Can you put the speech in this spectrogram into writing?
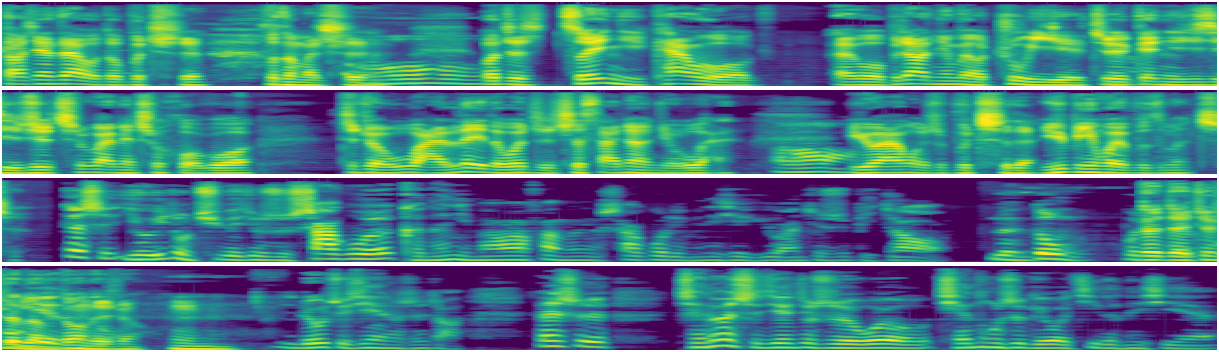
到现在我都不吃，不怎么吃。哦我只所以你看我，呃，我不知道你有没有注意，就是跟你一起去吃外面吃火锅，这种丸类的我只吃三角牛丸，哦，鱼丸我是不吃的，鱼饼我也不怎么吃。但是有一种区别就是砂锅，可能你妈妈放的那个砂锅里面那些鱼丸就是比较冷冻，或者对对，就是冷冻的这种，嗯流水线上生长。但是前段时间就是我有前同事给我寄的那些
